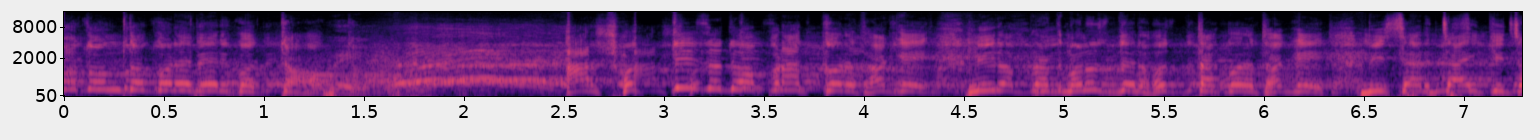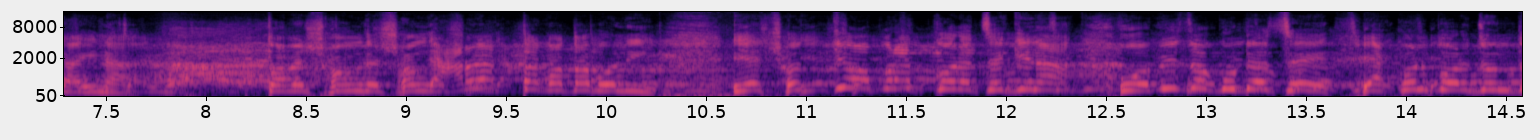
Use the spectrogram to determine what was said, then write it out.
তদন্ত করে বের করতে হবে। আর সত্যি যদি অপরাধ করে থাকে, নিরপরাধ মানুষদের হত্যা করে থাকে, বিচার চাই কি চাই না? তবে সঙ্গে সঙ্গে আরও একটা কথা বলি, এ সত্যি অপরাধ করেছে কিনা? অভিযোগ উঠেছে, এখন পর্যন্ত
